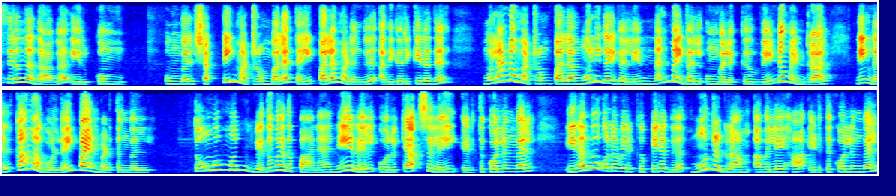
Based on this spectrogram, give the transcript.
சிறந்ததாக இருக்கும். உங்கள் சக்தி மற்றும் பலத்தை பல மடங்கு அதிகரிக்கிறது. முலாண்டோ மற்றும் பல மூலிகைகளின் நன்மைகள் உங்களுக்கு வேண்டுமென்றால் நீங்கள் காமா கோல்டை பயன்படுத்துங்கள். தூங்கும் முன் வெதுவெதுப்பான நீரில் ஒரு கேப்சூலை எடுத்துக்கொள்ளுங்கள். இரவு உணவிற்கு பிறகு மூன்று கிராம் அவலேஹா எடுத்துக்கொள்ளுங்கள்.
